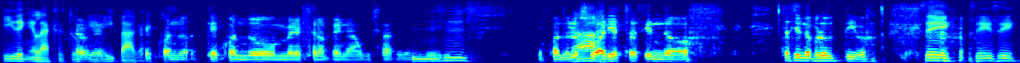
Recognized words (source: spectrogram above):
piden el Access Token que- y pagan. Que es cuando, que es cuando merece la pena usarlo. Es cuando el Ah. usuario está haciendo, está siendo productivo. Sí, sí, sí.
